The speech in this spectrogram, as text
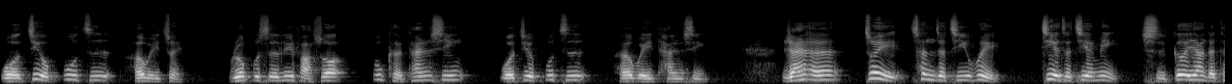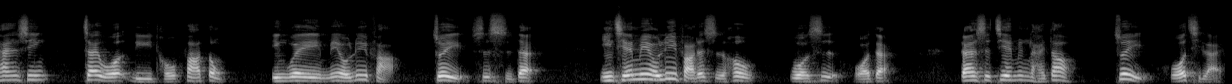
我就不知何为罪；若不是律法说不可贪心，我就不知。何为贪心？然而罪趁着机会，借着诫命，使各样的贪心在我里头发动。因为没有律法，罪是死的。以前没有律法的时候，我是活的；但是诫命来到，罪活起来，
